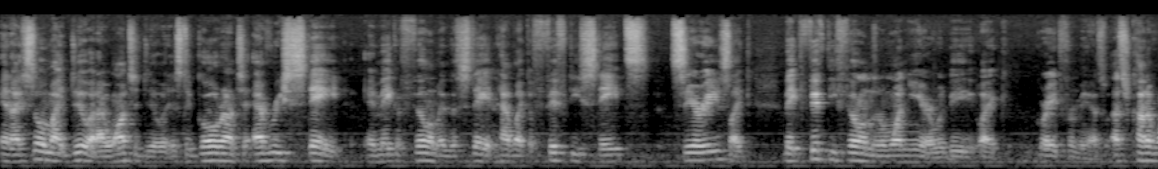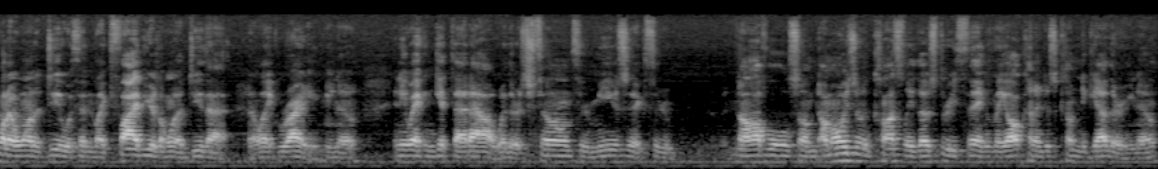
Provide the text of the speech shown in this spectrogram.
and I still might do it. I want to do it. Is to go around to every state and make a film in the state and have like a 50 states series. Like make 50 films in one year would be like great for me. That's, that's kind of what I want to do. Within like five years, I want to do that. I like writing. You know, any way I can get that out, whether it's film, through music, through novels. I'm, I'm always doing constantly those three things, and they all kind of just come together. You know.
